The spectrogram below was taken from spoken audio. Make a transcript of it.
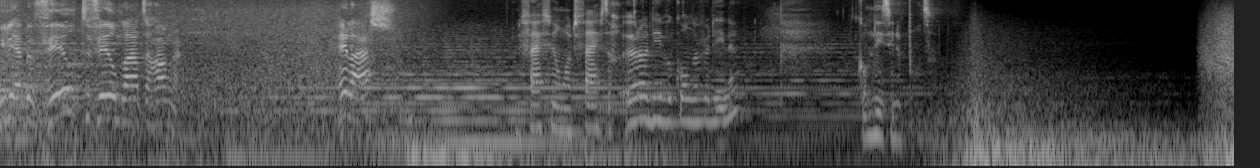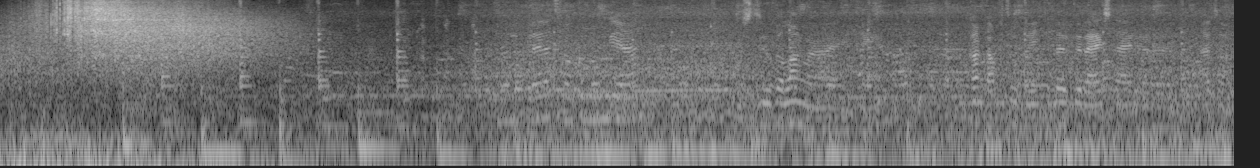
Jullie hebben veel te veel laten hangen. Helaas. De 1550 euro die we konden verdienen, komt niet in de pot. Lang ging. Kan ik af en toe een beetje leuke reisleider uithangen.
